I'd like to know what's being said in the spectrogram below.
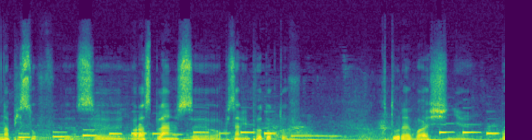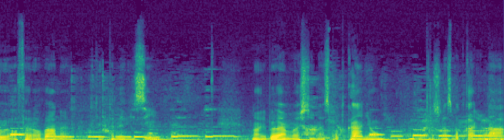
napisów z, oraz plansz z opisami produktów które właśnie były oferowane w tej telewizji. No i byłem właśnie na spotkaniu, znaczy na spotkaniu, na,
